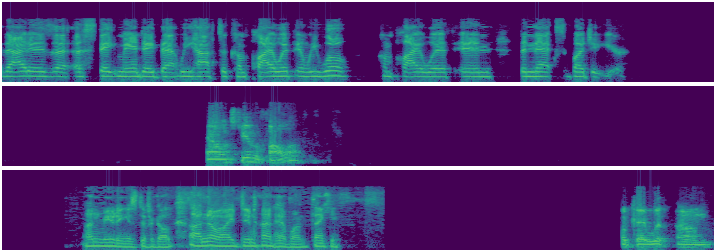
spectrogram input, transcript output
that is a, a state mandate that we have to comply with, and we will comply with in the next budget year. Alex, do you have a follow-up? Unmuting is difficult. Uh, no, I do not have one. Thank you. Okay, with, um,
